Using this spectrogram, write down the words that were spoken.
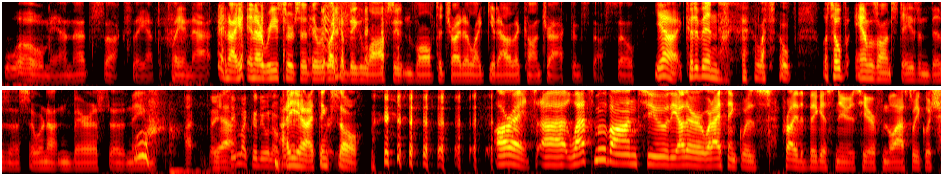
"Whoa, man, that sucks. They have to play in that." And I and I researched it. There was like a big lawsuit involved to try to like get out of the contract and stuff. So yeah, it could have been. let's hope. Let's hope Amazon stays in business so we're not embarrassed of the name. I, they Yeah. seem like they're doing okay. Uh, yeah, I think so. All right, uh, let's move on to the other, what I think was probably the biggest news here from the last week, which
